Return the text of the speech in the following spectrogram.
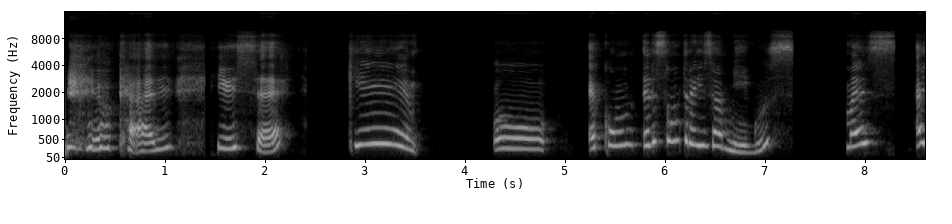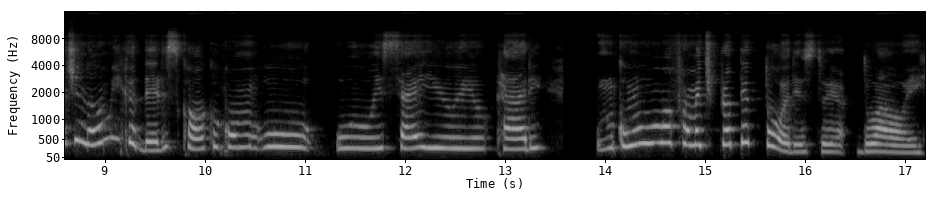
Yukari e o Issé. Que o, é como. Eles são três amigos, mas a dinâmica deles coloca como o, o Issei e o Yukari como uma forma de protetores do, do Aoi.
